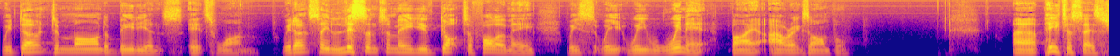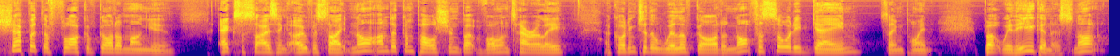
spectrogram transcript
We don't demand obedience, it's one. We don't say, listen to me, you've got to follow me. We, we, we win it by our example. Uh, Peter says, shepherd the flock of God among you, exercising oversight, not under compulsion, but voluntarily, according to the will of God, and not for sordid gain, same point, but with eagerness, not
